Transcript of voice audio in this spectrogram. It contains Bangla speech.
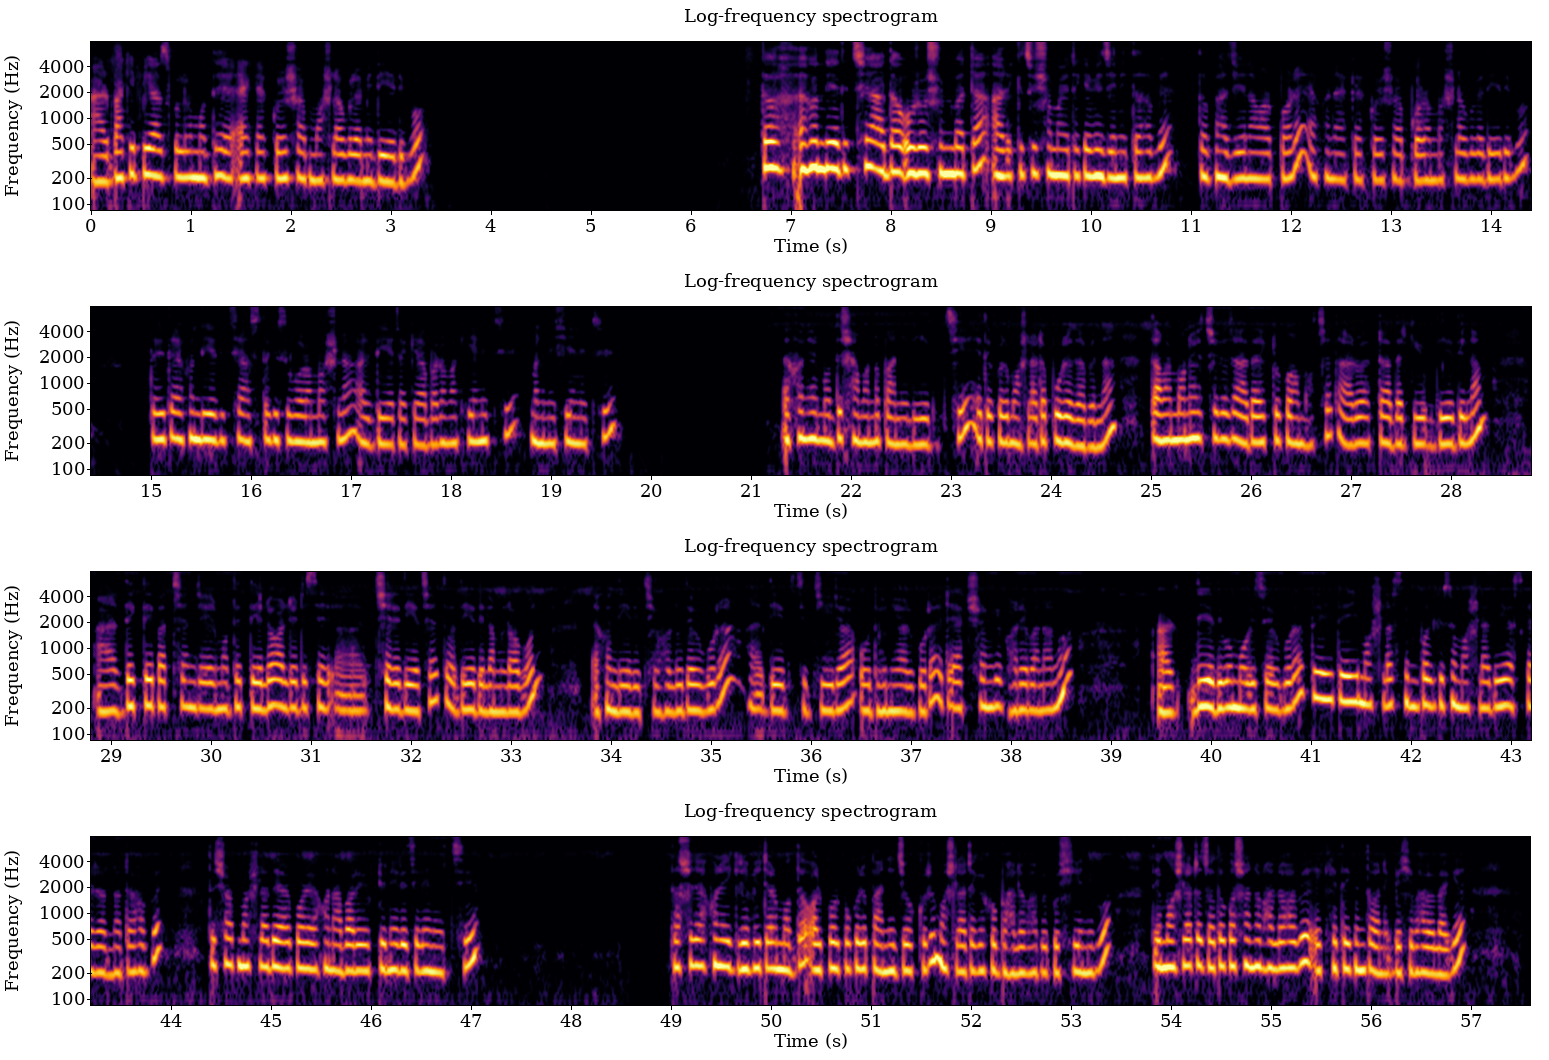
আর বাকি পেঁয়াজগুলোর মধ্যে এক এক করে সব মশলাগুলো আমি দিয়ে দিব। তো এখন দিয়ে দিচ্ছি আদা ও রসুন বাটা আর কিছু সময় এটাকে ভেজে নিতে হবে। তো ভাজিয়ে নেওয়ার পরে এখন এক এক করে সব গরম মশলাগুলো দিয়ে দিব। তো এই তো এখন দিয়ে দিচ্ছি আস্ত কিছু গরম মশলা আর দিয়ে এটাকে আবারও মাখিয়ে নিচ্ছি মানে মিশিয়ে নিচ্ছি। এখন এর মধ্যে সামান্য পানি দিয়ে দিচ্ছি, এতে করে মশলাটা পুড়ে যাবে না। তো আমার মনে হচ্ছিল যে আদা একটু কম হচ্ছে, তো আরও একটা আদার কিউব দিয়ে দিলাম। আর দেখতেই পাচ্ছেন যে এর মধ্যে তেলও অলরেডি ছেড়ে দিয়েছে, তো দিয়ে দিলাম লবণ। এখন দিয়ে দিচ্ছি হলুদের গুঁড়া, আর দিয়ে দিচ্ছি জিরা ও ধনিয়ার গুঁড়া। এটা একসঙ্গে ঘরে বানানো। আর দিয়ে দিব মরিচের গুঁড়া। তো এই তো এই মশলা সিম্পল কিছু মশলা দিয়ে আজকে রান্নাটা হবে। তো সব মশলা দেওয়ার পরে এখন আবারও একটু নেড়ে চেড়ে নিচ্ছি। তার এখন এই গ্রেভিটার মধ্যে অল্প অল্প করে পানি যোগ করে মশলাটাকে খুব ভালোভাবে কষিয়ে নিব। তো এই মশলাটা যত কষানো ভালো হবে, এ খেতে কিন্তু অনেক বেশি ভালো লাগে।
